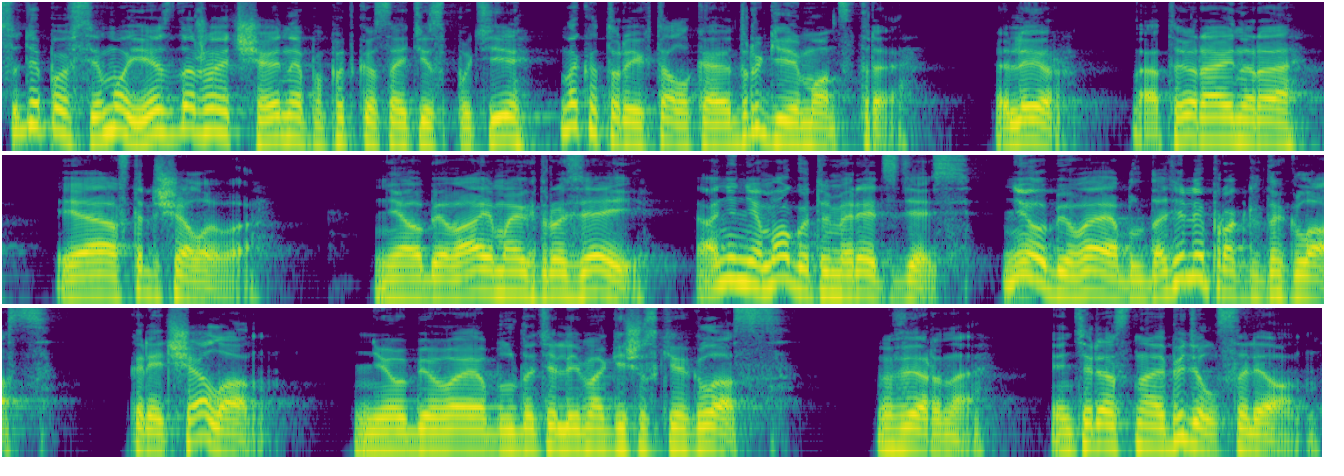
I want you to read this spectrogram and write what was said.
Судя по всему, есть даже отчаянная попытка сойти с пути, на который их толкают другие монстры. Лир, а ты Райнера, я встречал его. Не убивай моих друзей, они не могут умереть здесь, не убивай обладателей проклятых глаз. Кричал он. Не убивая обладателей магических глаз. Верно. Интересно, обиделся ли он?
